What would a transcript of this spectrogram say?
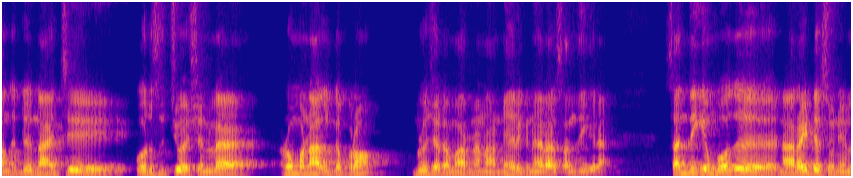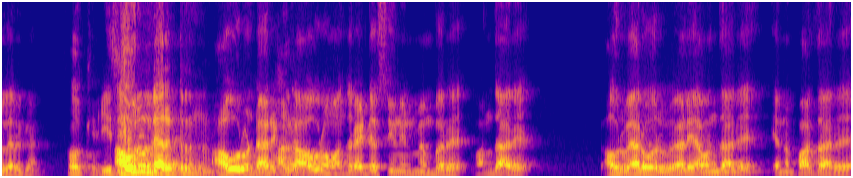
வந்துட்டு என்ன ஆச்சு? ஒரு சுச்சுவேஷன்ல ரொம்ப நாளுக்கு அப்புறம் ப்ளூ சட்டை மாறினா நான் நேருக்கு நேராக சந்திக்கிறேன். சந்திக்கும் போது நான் ரைட்டர்ஸ் யூனியன்ல இருக்கேன். ஓகே Easy அவரும். டைரக்டர் அவரும் டைரக்டர். அவரும் வந்து ரைட்டர்ஸ் யூனியன் மெம்பரு வந்தாரு. அவர் வேற ஒரு வேலையா வந்தாரு. என்னை பார்த்தாரு.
